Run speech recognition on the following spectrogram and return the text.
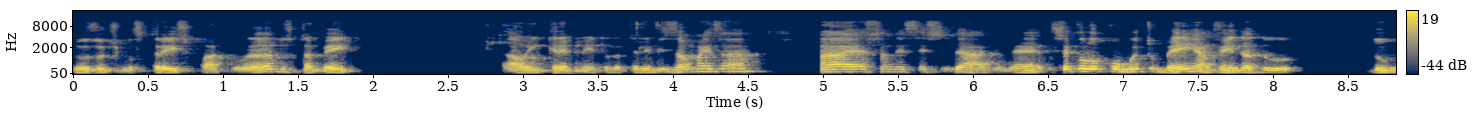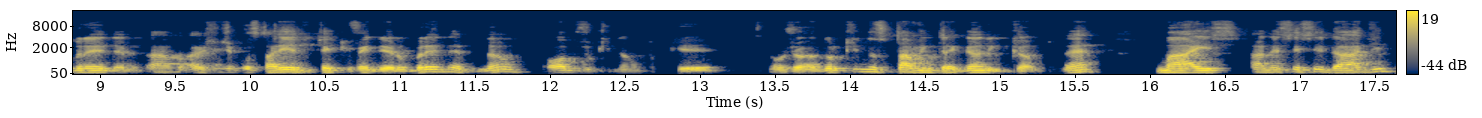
nos últimos três, quatro anos. Também ao incremento da televisão, mas há, há essa necessidade. Né? Você colocou muito bem a venda do, do Brenner. A, a, gente gostaria de ter que vender o Brenner? Não, óbvio que não, porque um jogador que nos estava entregando em campo, né? Mas a necessidade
